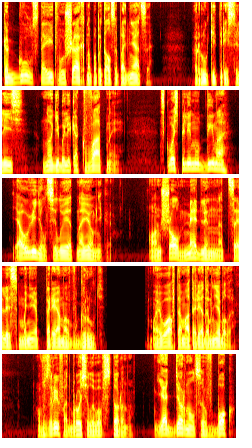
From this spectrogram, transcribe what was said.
как гул стоит в ушах, но попытался подняться. Руки тряслись, ноги были как ватные. Сквозь пелену дыма я увидел силуэт наемника. Он шел медленно, целясь мне прямо в грудь. Моего автомата рядом не было. Взрыв отбросил его в сторону. Я дернулся в бок,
